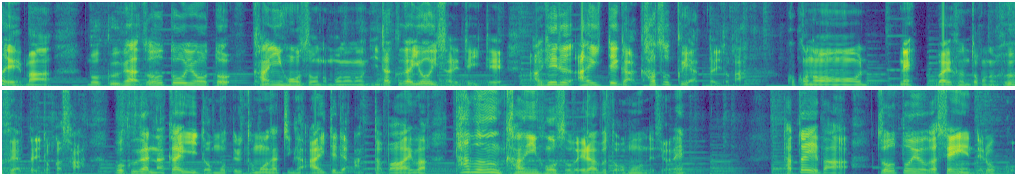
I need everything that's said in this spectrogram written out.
例えば、僕が贈答用と簡易放送のものの2択が用意されていて、あげる相手が家族やったりとか、ここのね、ワイフのとこの夫婦やったりとかさ、僕が仲いいと思ってる友達が相手であった場合は、多分簡易放送を選ぶと思うんですよね。例えば、贈答用が1000円で6個、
